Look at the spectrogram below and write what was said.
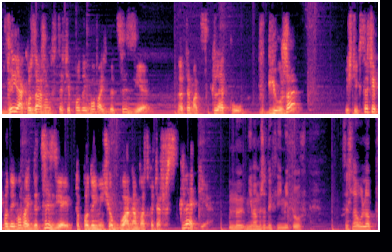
Wy jako zarząd chcecie podejmować decyzje na temat sklepu w biurze? Jeśli chcecie podejmować decyzje, to podejmijcie, błagam was, chociaż w sklepie. My nie mamy żadnych limitów. Chcesz na urlop?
